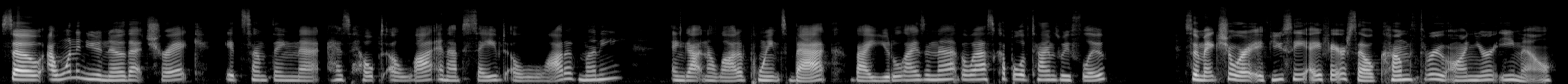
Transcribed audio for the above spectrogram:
So I wanted you to know that trick. It's something that has helped a lot, and I've saved a lot of money and gotten a lot of points back by utilizing that the last couple of times we flew. So make sure if you see a fare sale come through on your email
